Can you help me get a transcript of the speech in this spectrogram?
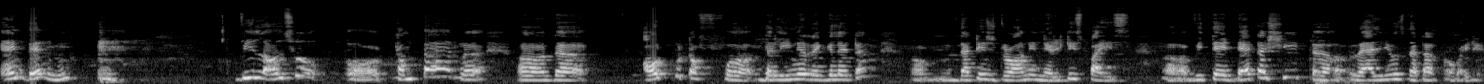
and then we'll also uh, compare uh, uh, the output of the linear regulator um, that is drawn in LT Spice uh, with a data sheet values that are provided.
